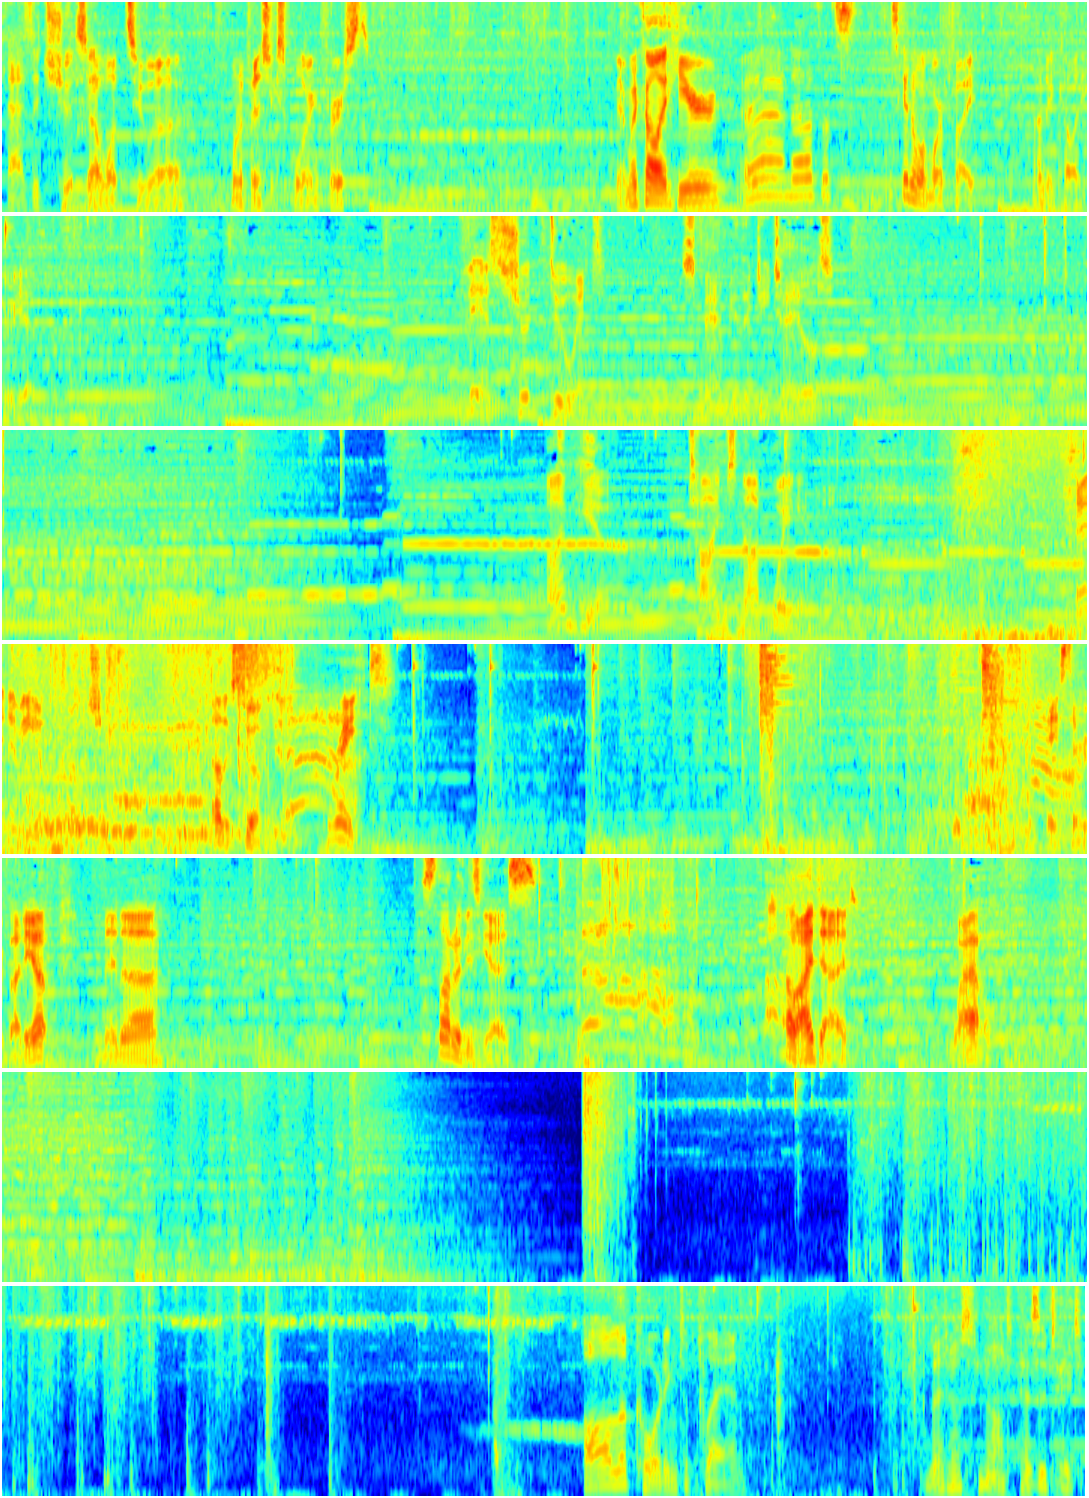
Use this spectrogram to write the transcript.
As it should So I want to uh, want to finish exploring first. Yeah, I'm gonna call it here. Uh, no, let's, let's let's get into one more fight. I don't need to call it here yet. This should do it. Spare me the details. I'm here. Time's not waiting. Enemy approaching. Oh, there's two of them. Great. Haste everybody up, and then uh, slaughter these guys. Oh, I died. Wow. All according to plan. Let us not hesitate.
